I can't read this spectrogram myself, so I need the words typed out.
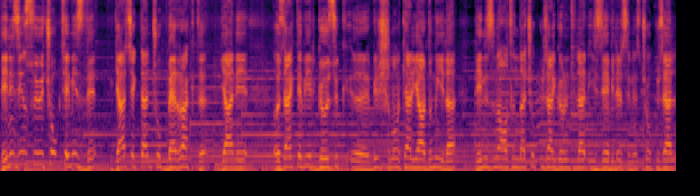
Denizin suyu çok temizdi. Gerçekten çok berraktı. Yani özellikle bir gözlük, e, bir şnorkel yardımıyla denizin altında çok güzel görüntüler izleyebilirsiniz. Çok güzel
